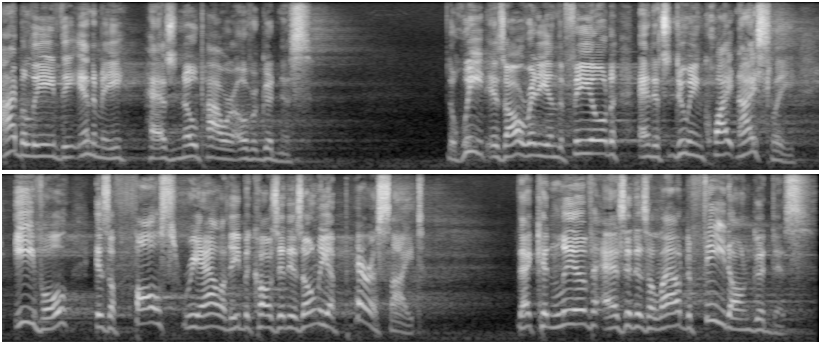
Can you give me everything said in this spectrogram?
I believe the enemy has no power over goodness. The wheat is already in the field and it's doing quite nicely. Evil is a false reality because it is only a parasite that can live as it is allowed to feed on goodness.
